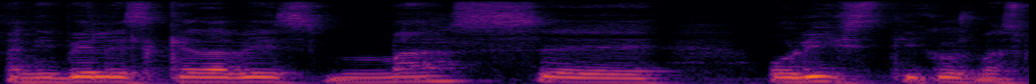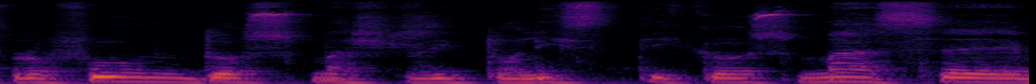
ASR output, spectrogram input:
a niveles cada vez más eh, holísticos, más profundos, más ritualísticos, más... Eh,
